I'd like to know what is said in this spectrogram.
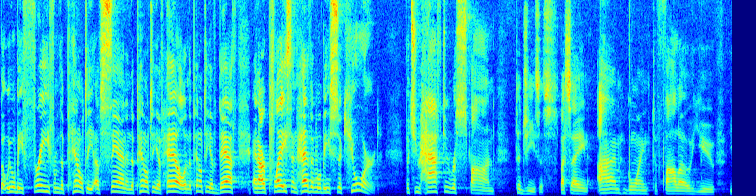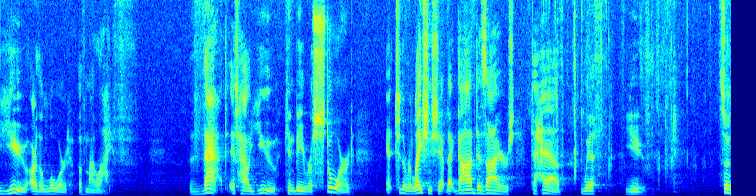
But we will be free from the penalty of sin and the penalty of hell and the penalty of death, and our place in heaven will be secured. But you have to respond to Jesus by saying, I'm going to follow you. You are the Lord of my life. That is how you can be restored to the relationship that God desires to have with you. So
